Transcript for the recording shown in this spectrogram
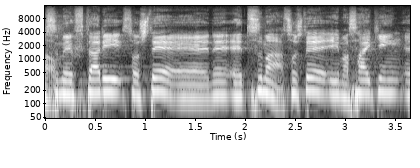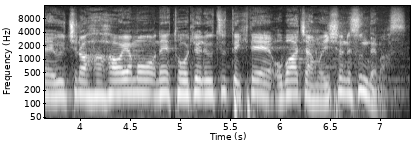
娘2人、そして、えーね、妻、そして今最近、え、うちの母親も、ね、東京に移ってきて、おばあちゃんも一緒に住んでます。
